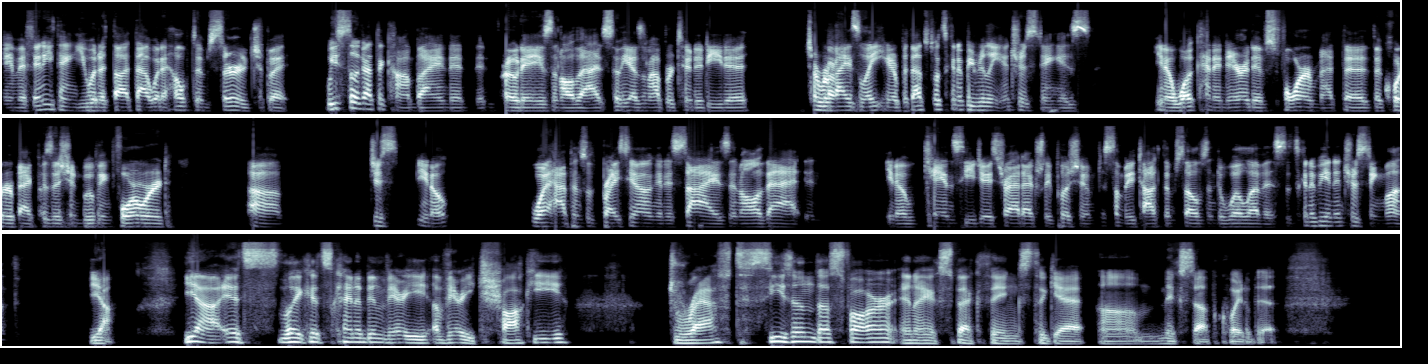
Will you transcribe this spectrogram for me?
If anything, you would have thought that would have helped him surge, but we still got the combine and, and pro days and all that. So he has an opportunity to to rise late here. But that's what's going to be really interesting is, you know, what kind of narratives form at the the quarterback position moving forward. Um, just you know, what happens with Bryce Young and his size and all of that, and you know, can CJ Stroud actually push him? Does somebody talk themselves into Will Levis? It's going to be an interesting month. Yeah. Yeah, it's like it's kind of been very a very chalky draft season thus far, and I expect things to get um, mixed up quite a bit.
